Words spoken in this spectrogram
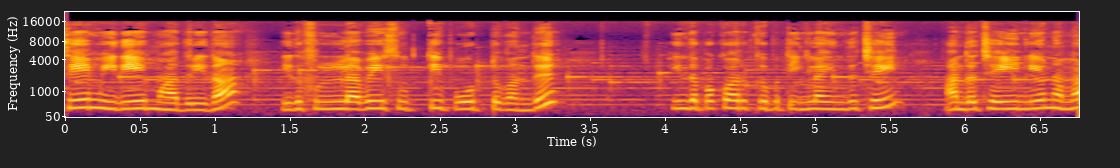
சேம் இதே மாதிரி தான் இது ஃபுல்லாகவே சுற்றி போட்டு வந்து இந்த பக்கம் இருக்குது பார்த்தீங்களா இந்த செயின் அந்த செயின்லேயும் நம்ம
